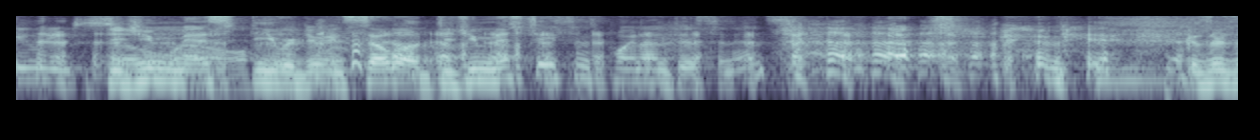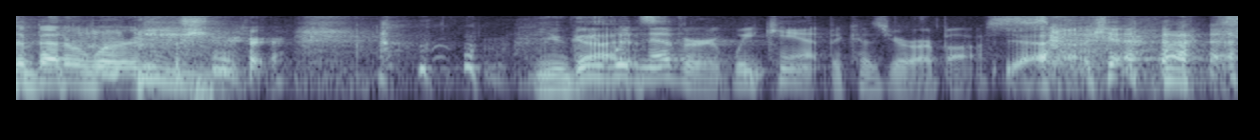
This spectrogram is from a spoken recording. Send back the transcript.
You're doing so Did you miss? You were doing so well. Did you miss Jason's point on dissonance? Because there's a better word here. You guys. We would never. We can't because you're our boss. Yeah. So, yeah.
